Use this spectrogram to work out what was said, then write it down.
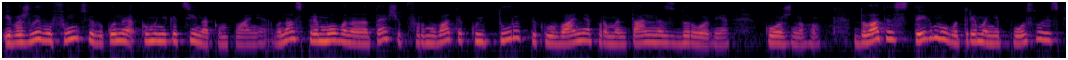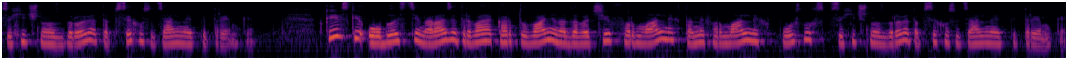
І важливу функцію виконує комунікаційна компанія. Вона спрямована на те, щоб формувати культуру піклування про ментальне здоров'я кожного, долати стигму в отриманні послуги з психічного здоров'я та психосоціальної підтримки. В Київській області наразі триває картування надавачів формальних та неформальних послуг з психічного здоров'я та психосоціальної підтримки.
